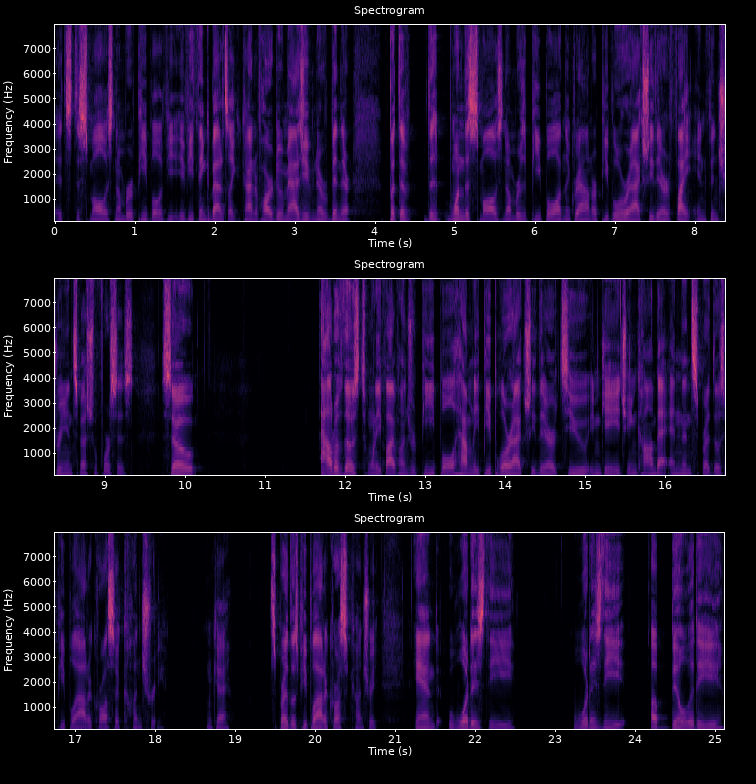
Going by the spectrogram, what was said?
it's the smallest number of people. If you if you think about it it's like kind of hard to imagine if you've never been there but the the one of the smallest numbers of people on the ground are people who are actually there to fight infantry and special forces. So out of those 2500 people how many people are actually there to engage in combat? And then spread those people out across a country okay? Spread those people out across the country. And what is the what is the ability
